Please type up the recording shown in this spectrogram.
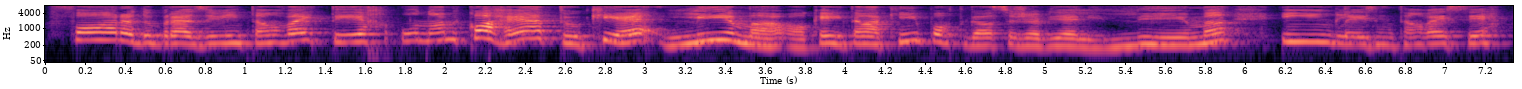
Fora do Brasil, então, vai ter o nome correto, que é lima, ok? Então, aqui em Portugal você já viu ali lima, em inglês, então, vai ser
